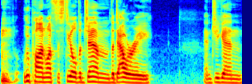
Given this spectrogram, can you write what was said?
Lupin wants to steal the gem the dowry and Jigen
